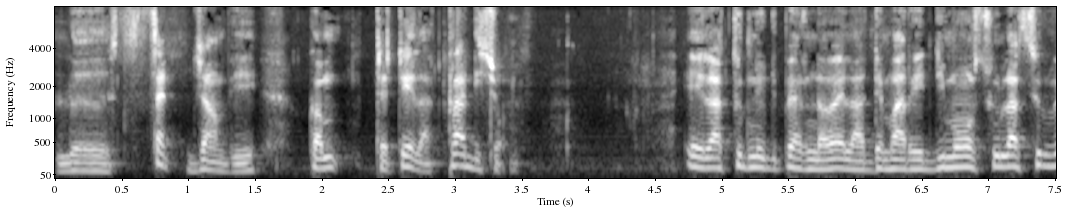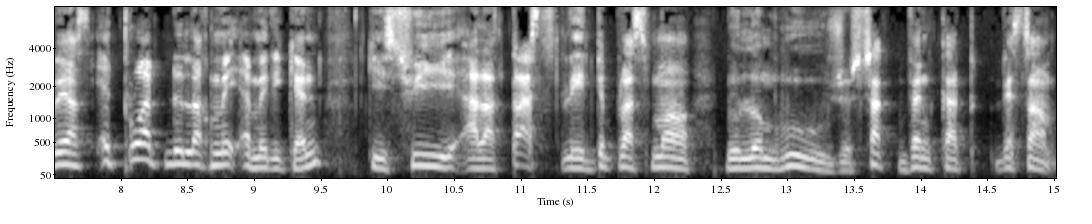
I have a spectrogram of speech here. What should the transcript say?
le 7 janvier, comme c'était la tradition. Et la tournée du Père Noël a démarré dimanche sous la surveillance étroite de l'armée américaine qui suit à la trace les déplacements de l'homme rouge chaque 24 décembre.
